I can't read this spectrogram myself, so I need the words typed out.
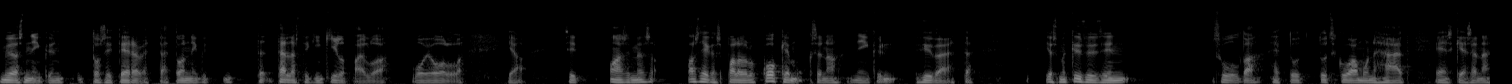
myös niin kuin tosi tervettä, että on niin kuin t- tällaistakin kilpailua voi olla. Ja sitten on se myös asiakaspalvelukokemuksena niin kuin hyvä, että jos mä kysyisin sulta, että tuut, tuut kuvaa mun häät ensi kesänä,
